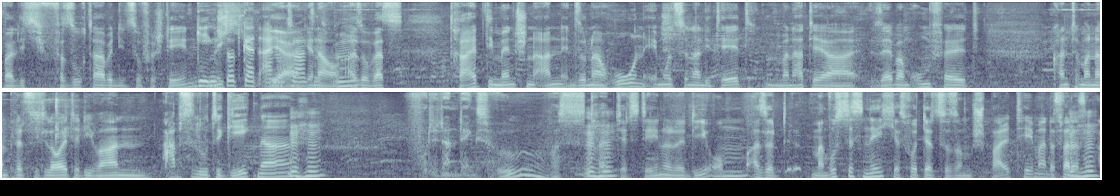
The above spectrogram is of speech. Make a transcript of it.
weil ich versucht habe, die zu verstehen. Gegen Nicht, Stuttgart 21. Ja, genau. Mhm. Also was treibt die Menschen an in so einer hohen Emotionalität? Man hatte ja selber im Umfeld, kannte man dann plötzlich Leute, die waren absolute Gegner. Mhm wo du dann denkst, huh, was mhm. treibt jetzt den oder die um? Also man wusste es nicht, es wurde ja zu so einem Spaltthema, das war mhm.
